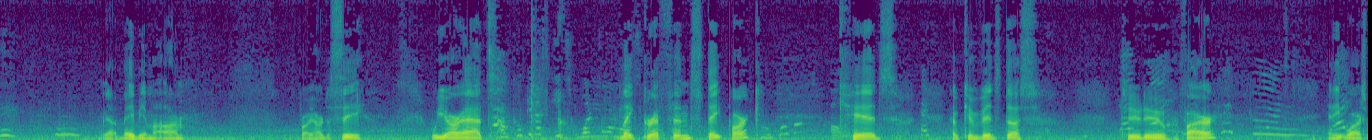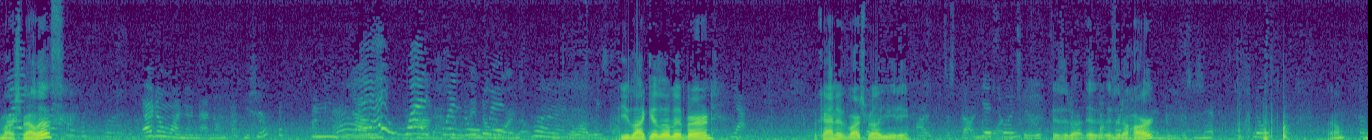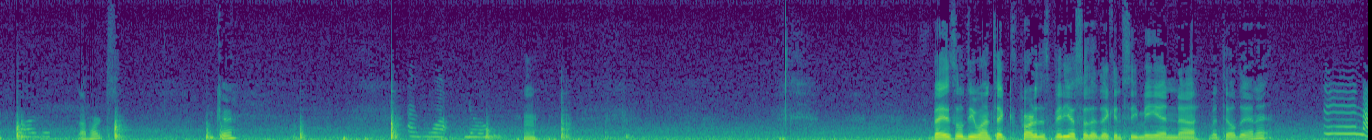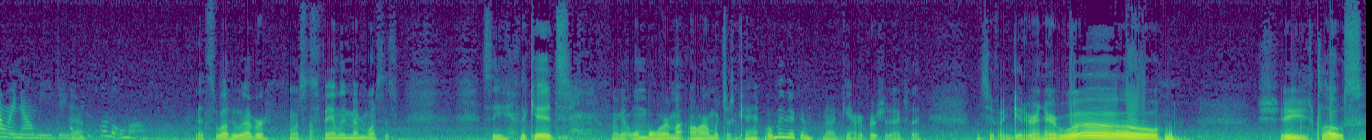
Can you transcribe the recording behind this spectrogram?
I got a baby in my arm. It's probably hard to see. We are at I'll cook it us each one more. Lake Griffin State Park. Oh. oh. Kids have convinced us to do a fire and eat wash marshmallows. I don't want none. I don't. You sure? I mean, Then don't worry. Until at least I You like it a little bit burned? Yeah. What kind of marshmallow are you eating? I just got you This one one. too. Is it a is, is it a heart? And then this is it. No. No, not hearts. Okay. I want no. Basil, do you want to take part of this video so that they can see me and uh, Matilda in it? Eh, not right now. I'm eating. Yeah. Just going to Omaha. That's well, whoever wants this family member wants to see the kids. I got one more in my arm, which I can't. Well, maybe I can. No, I can't reverse it, actually. Let's see if I can get her in here. Whoa! She's close.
